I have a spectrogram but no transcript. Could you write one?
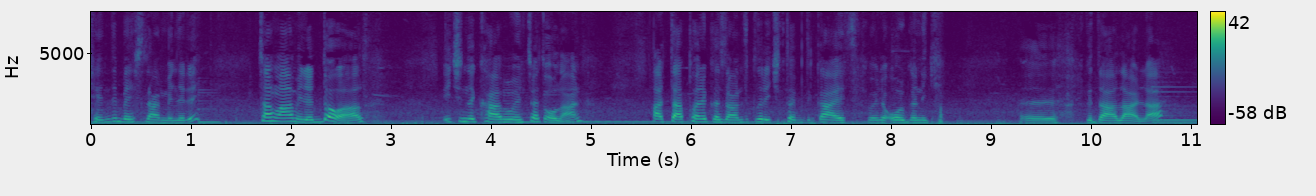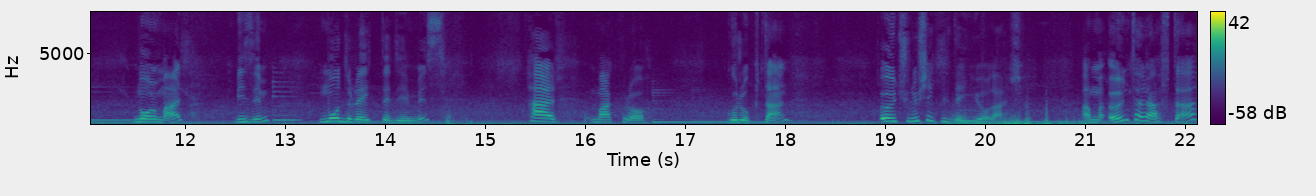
kendi beslenmeleri tamamıyla doğal, içinde karbonhidrat olan, hatta para kazandıkları için tabii gayet böyle organik e, gıdalarla normal bizim moderate dediğimiz her makro gruptan ölçülü şekilde yiyorlar. Ama ön tarafta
